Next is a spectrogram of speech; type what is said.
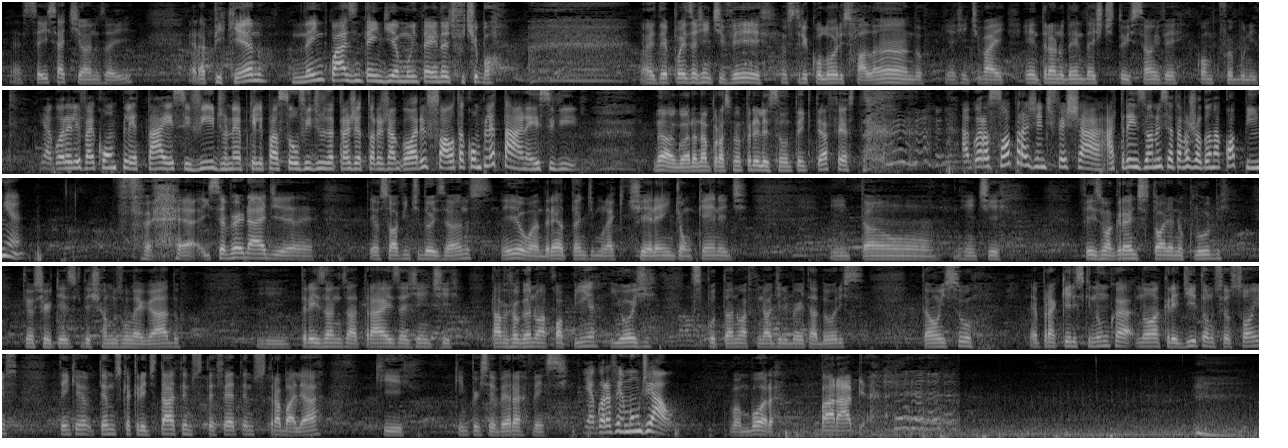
é, seis, sete anos aí. Era pequeno, nem quase entendia muito ainda de futebol. Mas depois a gente vê os tricolores falando e a gente vai entrando dentro da instituição e vê como que foi bonito. E agora ele vai completar esse vídeo, né? Porque ele passou o vídeo da trajetória de agora e falta completar, né, esse vídeo. Não, agora na próxima preleção tem que ter a festa. Agora, só pra gente fechar, há três anos você estava jogando a copinha. É, Isso é verdade. É, tenho só 22 anos. Eu, André, o tanto de moleque de Xerém, John Kennedy. Então, a gente fez uma grande história no clube. Tenho certeza que deixamos um legado. E três anos atrás a gente estava jogando uma copinha e hoje disputando uma final de Libertadores. Então isso é para aqueles que nunca não acreditam nos seus sonhos. Tem que, temos que acreditar, temos que ter fé, temos que trabalhar. Que quem persevera vence. E agora vem o Mundial. Vamos embora. Parábia.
